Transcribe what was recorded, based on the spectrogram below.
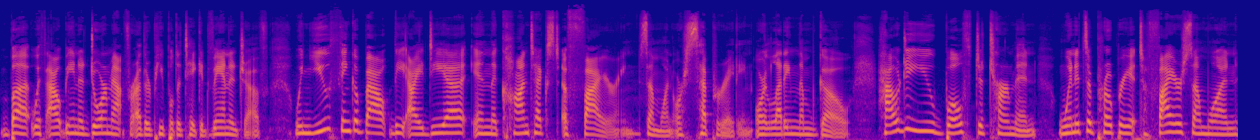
but without being a doormat for other people to take advantage of. When you think about the idea in the context context of firing someone or separating or letting them go, how do you both determine when it's appropriate to fire someone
